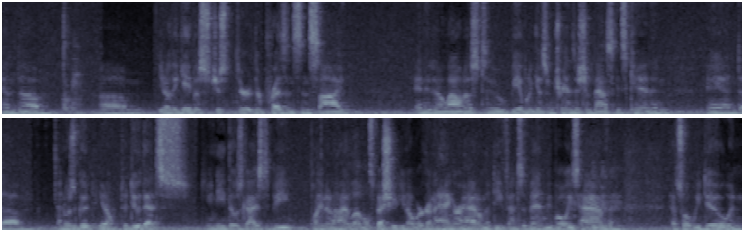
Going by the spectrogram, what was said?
And, um, um, you know, they gave us just their, their presence inside, and it allowed us to be able to get some transition baskets, Ken, and, and, um, and it was a good, you know, to do that's, you need those guys to be playing at a high level, especially, you know, we're gonna hang our hat on the defensive end, we've always have, and that's what we do, and,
